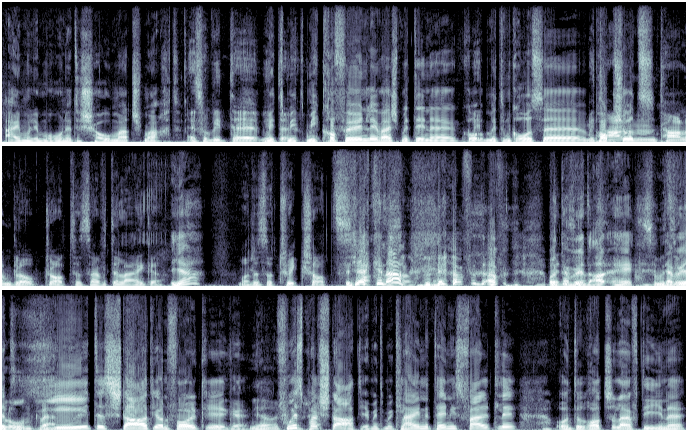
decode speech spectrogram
einmal im Monat ein Showmatch macht. Also mit, äh, Mit, äh, mit Mikrofönchen, weißt du, mit, den, äh, Mit- mit dem großen mit Popschutz. Harlem, Harlem Globetrotters, einfach der Leiger. Ja, Oder so Trickshots. ja genau. so. Ja. Und der wird, hey, so mit der so wird jedes Stadion vollkriegen. Ja, Fußballstadion mit einem kleinen Tennisfeldli und der Roger läuft rein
